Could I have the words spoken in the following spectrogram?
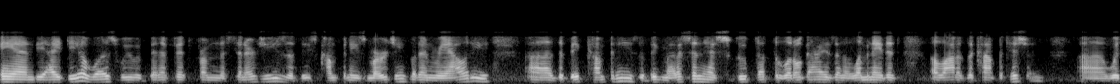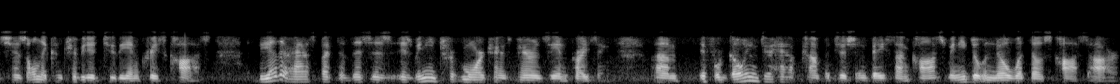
And the idea was we would benefit from the synergies of these companies merging. But in reality, uh, the big companies, the big medicine has scooped up the little guys and eliminated a lot of the competition, uh, which has only contributed to the increased cost. The other aspect of this is, is we need tr- more transparency in pricing. Um, if we're going to have competition based on costs, we need to know what those costs are.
